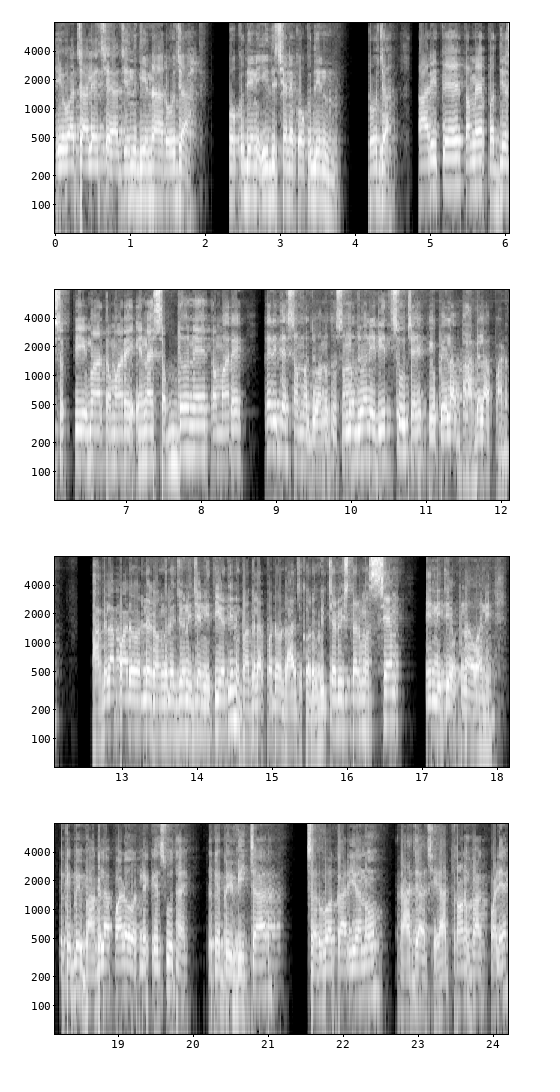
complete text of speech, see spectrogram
એવા ચાલે છે આ જિંદગીના રોજા. કોક દિન ઈદ છે ને કોક દિન રોજા. આ રીતે તમે પદ્ય શક્તિમાં તમારે એના શબ્દને તમારે કઈ રીતે સમજવાનું? તો સમજવાની રીત શું છે? કે પેલા ભાગલા પાડો. ભાગલા પાડો એટલે અંગ્રેજોની જે નીતિ હતી ને, ભાગલા પાડો રાજ કરો. વિચાર વિસ્તારમાં સેમ એ નીતિ અપનાવવાની. તો કે ભાઈ ભાગલા પાડો એટલે કે શું થાય? તો કે ભાઈ વિચાર સર્વ કાર્યનો રાજા છે. આ ત્રણ ભાગ પડ્યા.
